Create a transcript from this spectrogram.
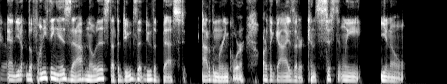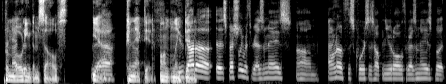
yeah. And you know, the funny thing is that I've noticed that the dudes that do the best out of the Marine Corps are the guys that are consistently, you know, promoting connected. themselves. Yeah. yeah. Connected yeah. on LinkedIn. You've got to, especially with resumes. Um, I don't know if this course is helping you at all with resumes, but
